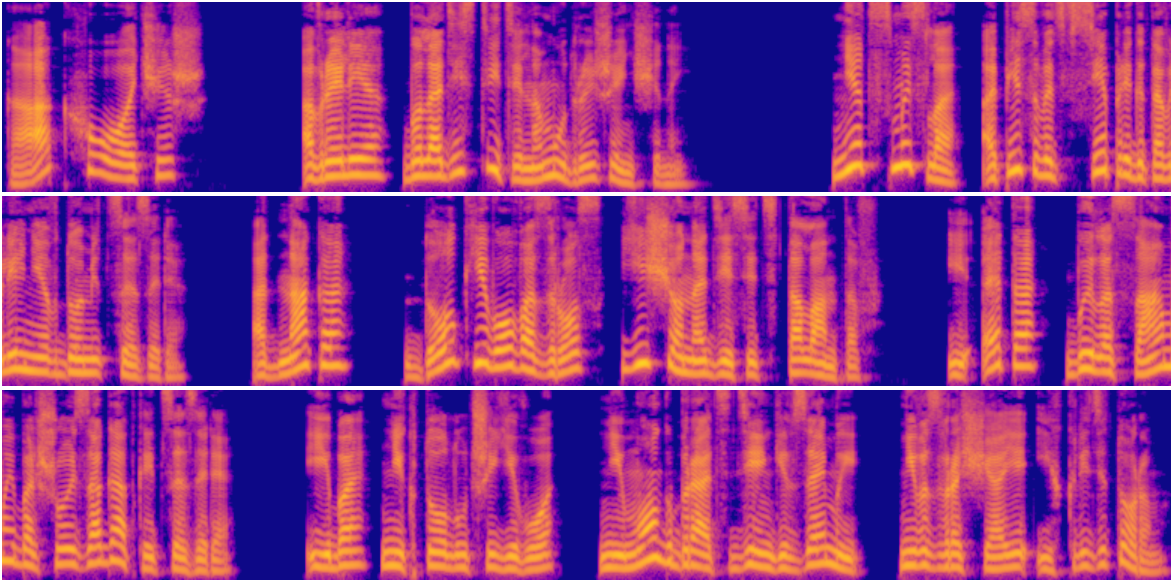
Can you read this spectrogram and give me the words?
«Как хочешь». Аврелия была действительно мудрой женщиной. Нет смысла описывать все приготовления в доме Цезаря. Однако долг его возрос еще на 10 талантов. И это было самой большой загадкой Цезаря, ибо никто лучше его не мог брать деньги взаймы, не возвращая их кредиторам.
